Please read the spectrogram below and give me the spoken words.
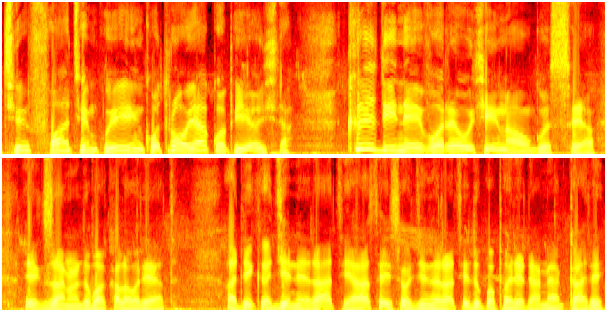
Ce facem cu ei? Încotro o ia copiii ăștia. Cât din ei vor reuși în august să ia examenul de bacalaureat? Adică generația asta este o generație, după părerea mea, care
